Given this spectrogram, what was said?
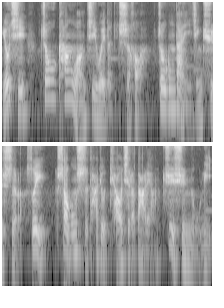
尤其周康王继位的时候啊，周公旦已经去世了，所以少公氏他就挑起了大梁，继续努力，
